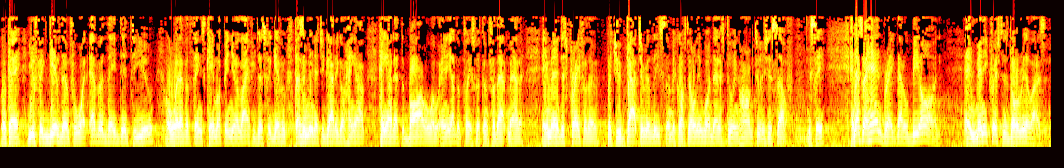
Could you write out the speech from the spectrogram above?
Okay? You forgive them for whatever they did to you or whatever things came up in your life. You just forgive them. Doesn't mean that you got to go hang out, hang out at the bar or any other place with them for that matter. Amen. Just pray for them. But you got to release them because the only one that is doing harm to is yourself. You see? And that's a handbrake that'll be on and many Christians don't realize it.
